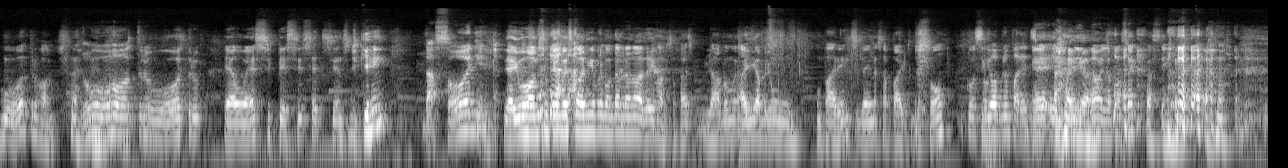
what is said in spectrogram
o outro, Robson, o outro o outro é o SPC 700 de quem? da Sony. E aí o Robson tem uma historinha pra contar pra nós. Aí, Robson, faz, já vamos aí abrir um, um parênteses aí nessa parte do som. Conseguiu abrir um parênteses. É, ele- ó. não, ele não consegue ficar sem.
